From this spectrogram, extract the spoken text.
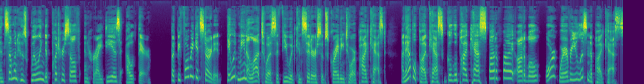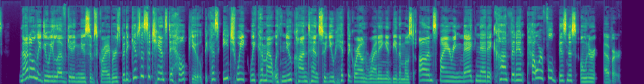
and someone who's willing to put herself and her ideas out there. But before we get started, it would mean a lot to us if you would consider subscribing to our podcast on Apple Podcasts, Google Podcasts, Spotify, Audible, or wherever you listen to podcasts. Not only do we love getting new subscribers, but it gives us a chance to help you because each week we come out with new content so you hit the ground running and be the most awe inspiring, magnetic, confident, powerful business owner ever.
